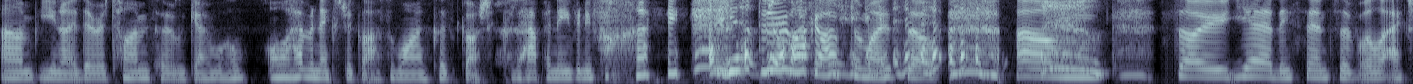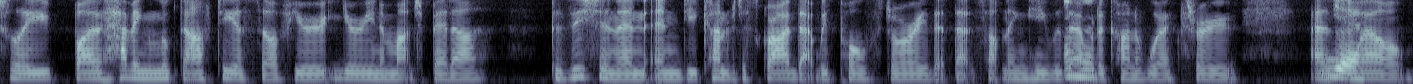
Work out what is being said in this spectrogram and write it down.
um, you know, there are times where we go, well, I'll have an extra glass of wine because, gosh, it could happen even if I do right. look after myself. Um, so, yeah, this sense of, well, actually, by having looked after yourself, you're, you're in a much better position. And, and you kind of describe that with Paul's story, that that's something he was mm-hmm. able to kind of work through as yeah. well.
